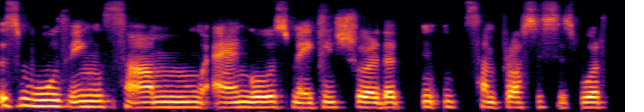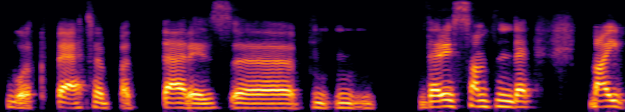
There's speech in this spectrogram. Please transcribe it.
smoothing some angles, making sure that some processes work work better. But that is uh, that is something that my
